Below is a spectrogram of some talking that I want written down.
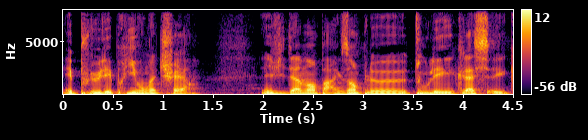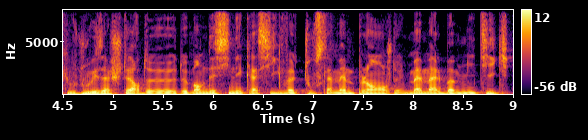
et plus les prix vont être chers. Évidemment, par exemple, euh, tous les tous les acheteurs de, de bandes dessinées classiques veulent tous la même planche, le même album mythique.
